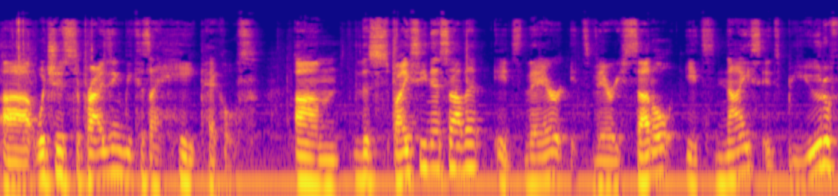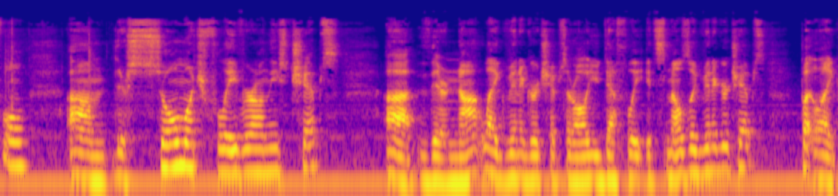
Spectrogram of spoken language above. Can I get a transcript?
uh, which is surprising because I hate pickles. Um, the spiciness of it, it's there. It's very subtle. It's nice. It's beautiful. Um, there's so much flavor on these chips. Uh, they're not like vinegar chips at all. You definitely, it smells like vinegar chips, but like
